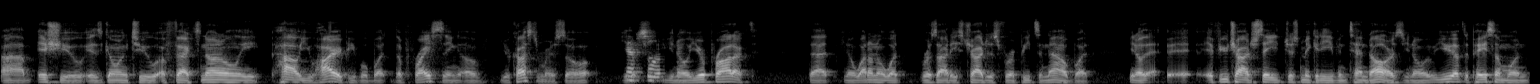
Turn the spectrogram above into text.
uh, issue is going to affect not only how you hire people, but the pricing of your customers. So, absolutely, you know, your product that you know, I don't know what Rosati's charges for a pizza now, but you know, if you charge, say, just make it even ten dollars, you know, you have to pay someone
